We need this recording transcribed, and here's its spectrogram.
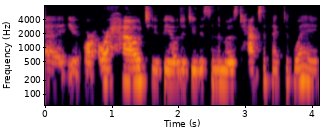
uh, or, or how to be able to do this in the most tax effective way,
